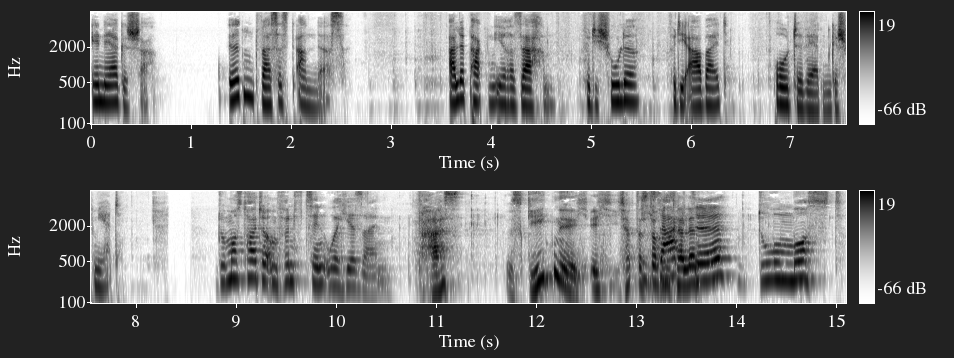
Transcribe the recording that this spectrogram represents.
energischer. Irgendwas ist anders. Alle packen ihre Sachen. Für die Schule, für die Arbeit. Brote werden geschmiert. Du musst heute um 15 Uhr hier sein. Was? Es geht nicht. Ich, ich habe das ich doch im sagte, Kalender. du musst.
